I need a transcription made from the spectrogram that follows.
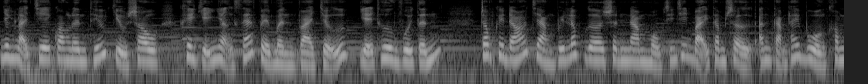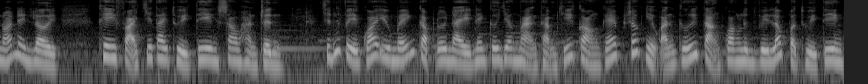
nhưng lại chê Quang Linh thiếu chiều sâu khi chỉ nhận xét về mình vài chữ, dễ thương vui tính. Trong khi đó, chàng vlogger sinh năm 1997 tâm sự anh cảm thấy buồn không nói nên lời khi phải chia tay Thùy Tiên sau hành trình. Chính vì quá yêu mến cặp đôi này nên cư dân mạng thậm chí còn ghép rất nhiều ảnh cưới tặng Quang Linh Vlog và Thùy Tiên.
